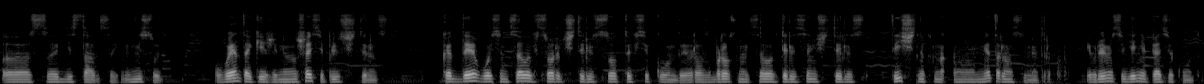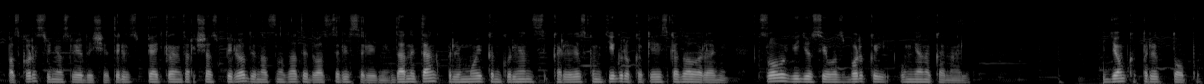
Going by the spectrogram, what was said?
э, с дистанции. Не суть. У ВН такие же, минус 6 и плюс 14. КД 8,44 секунды, разброс 0,374 тысячных э, метра на 100 метров. И время сведения 5 секунд. По скорости у него следующее. 35 км в час вперед, 12 назад и 23 средний. Данный танк прямой конкурент Королевскому Тигру, как я и сказал ранее. К слову, видео с его сборкой у меня на канале. Идем к предтопу.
